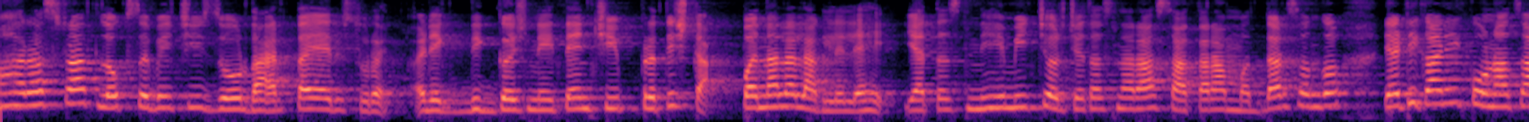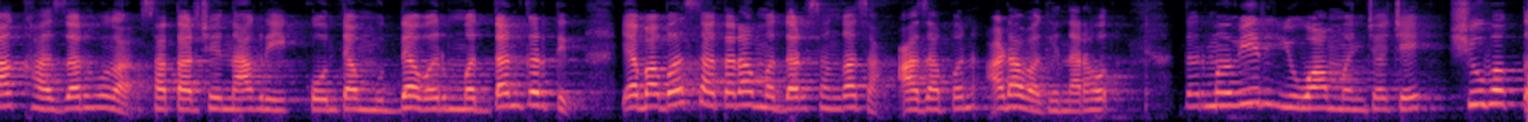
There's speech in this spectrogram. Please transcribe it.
महाराष्ट्रात लोकसभेची जोरदार तयारी सुरू आहे. अनेक दिग्गज नेत्यांची प्रतिष्ठा पणाला लागलेली आहे. यातच नेहमी चर्चेत असणारा सातारा मतदारसंघ या ठिकाणी कोणाचा खासदार होणार? सातारचे नागरिक कोणत्या मुद्द्यावर मतदान करतील? याबाबत सातारा मतदारसंघाचा आज आपण आढावा घेणार आहोत. धर्मवीर युवा मंचाचे शिवभक्त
